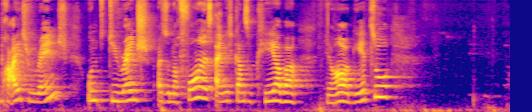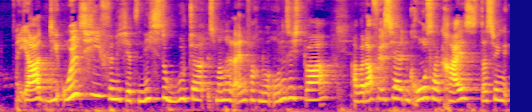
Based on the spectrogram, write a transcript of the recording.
breite Range. Und die Range, also nach vorne, ist eigentlich ganz okay, aber ja, geht so. Ja, die Ulti finde ich jetzt nicht so gut. Da ist man halt einfach nur unsichtbar. Aber dafür ist sie halt ein großer Kreis. Deswegen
